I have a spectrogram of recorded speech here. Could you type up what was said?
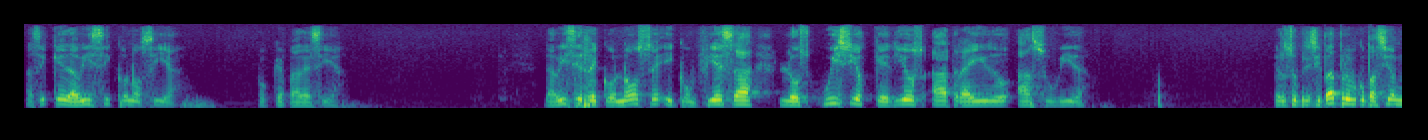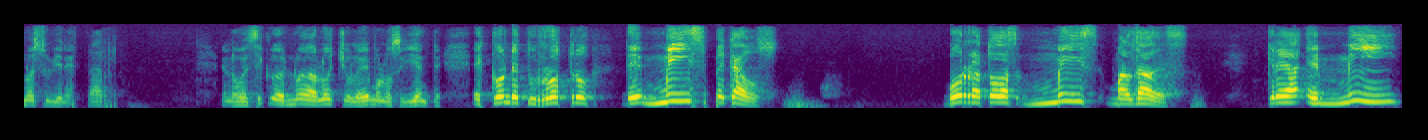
Así que David sí conocía por qué padecía. David sí reconoce y confiesa los juicios que Dios ha traído a su vida. Pero su principal preocupación no es su bienestar. En los versículos del 9 al 8 leemos lo siguiente. Esconde tu rostro de mis pecados. Borra todas mis maldades. Crea en mí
